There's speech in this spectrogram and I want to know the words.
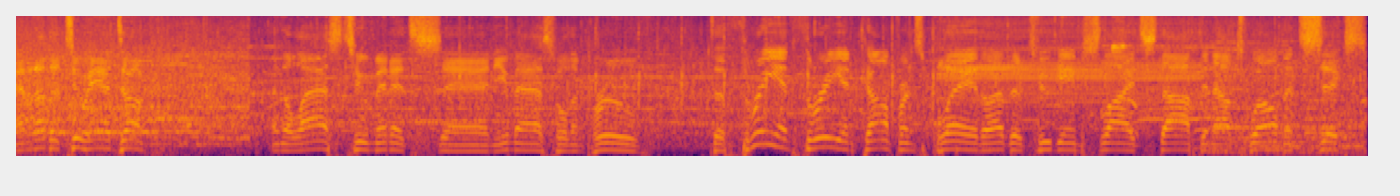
And another two-hand dunk in the last two minutes. And UMass will improve to three and three in conference play. They'll have their two-game slide stopped, and now 12 and six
